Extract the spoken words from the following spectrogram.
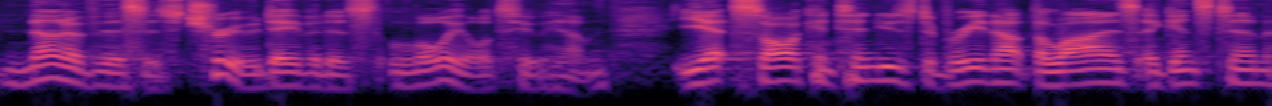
None of this is true. David is loyal to him. Yet Saul continues to breathe out the lies against him,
